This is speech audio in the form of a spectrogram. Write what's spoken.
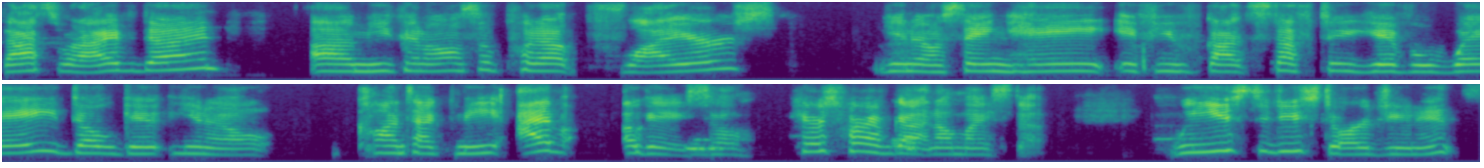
That's what i've done. Um you can also put up flyers you know saying hey if you've got stuff to give away don't get you know contact me. I've okay so here's where i've gotten all my stuff. We used to do storage units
